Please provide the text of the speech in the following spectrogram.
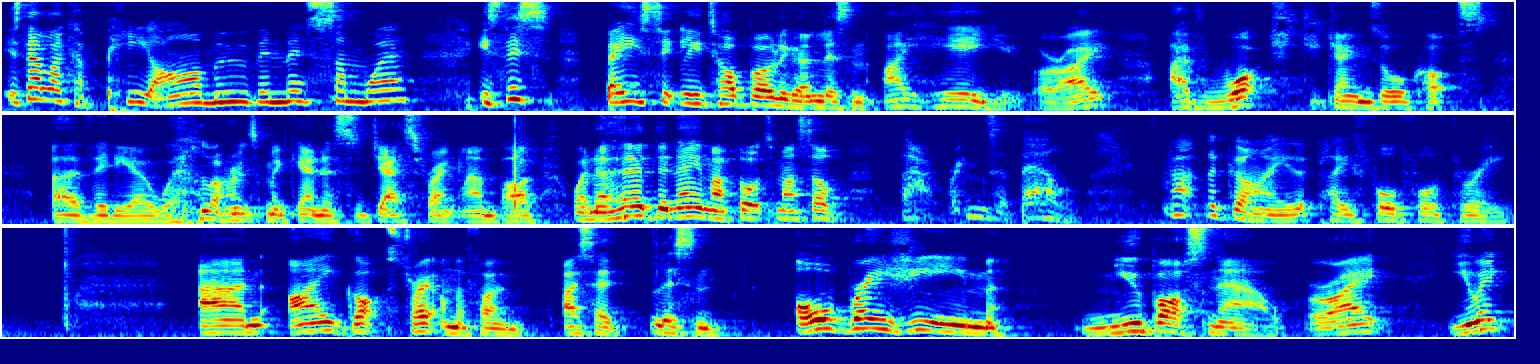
Is there like a PR move in this somewhere? Is this basically Todd Boehly going, listen, I hear you, all right? I've watched James Allcott's uh, video where Laurence McKenna suggests Frank Lampard. When I heard the name, I thought to myself, that rings a bell. Is that the guy that plays 4-4-3? And I got straight on the phone. I said, listen, old regime, new boss now, all right? You ain't,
